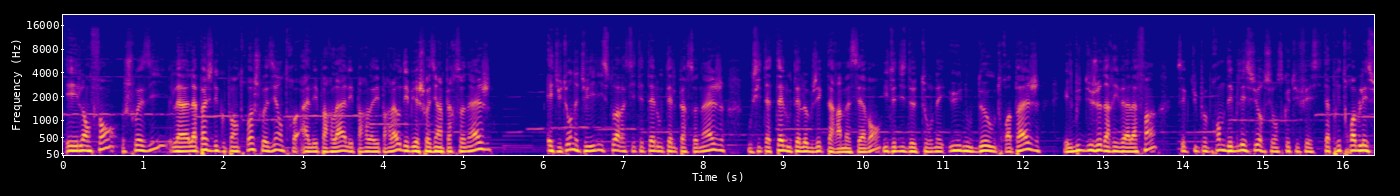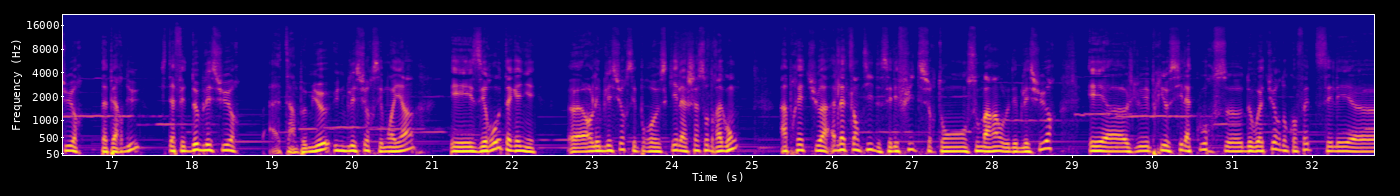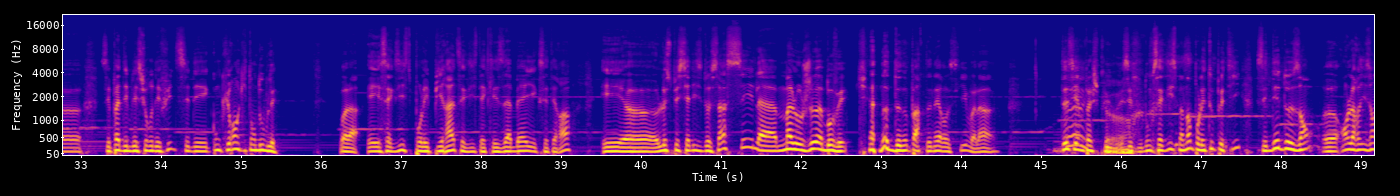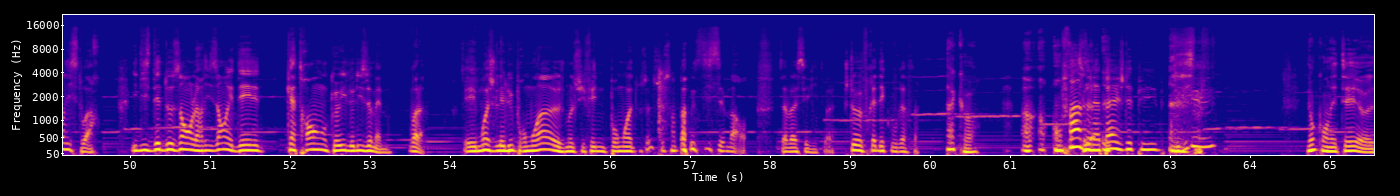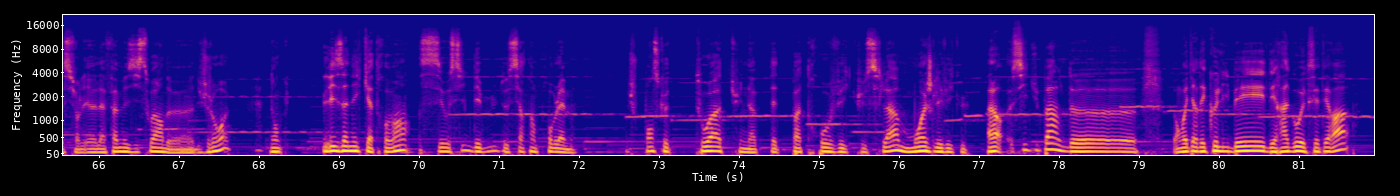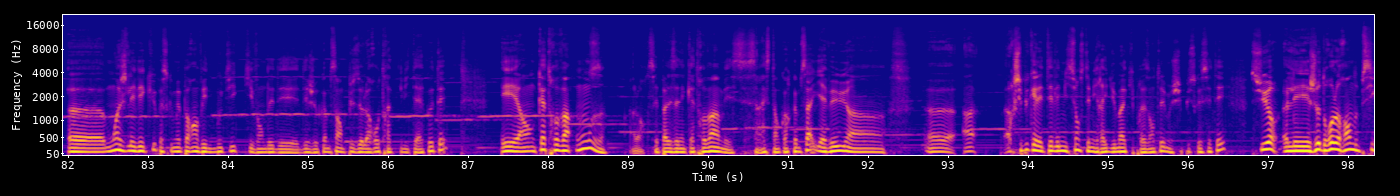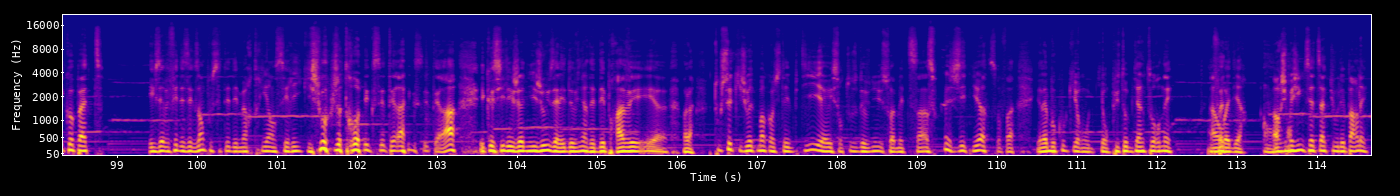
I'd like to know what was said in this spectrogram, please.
Et l'enfant choisit, la, la page découpée en trois, choisit entre aller par là, aller par là, aller par là. Au début, il a choisi un personnage. Et tu tournes et tu lis l'histoire. Si t'es tel ou tel personnage, ou si t'as tel ou tel objet que t'as ramassé avant, ils te disent de tourner une ou deux ou trois pages. Et le but du jeu d'arriver à la fin, c'est que tu peux prendre des blessures sur ce que tu fais. Si t'as pris trois blessures, t'as perdu. Si t'as fait deux blessures, bah, t'es un peu mieux. Une blessure, c'est moyen. Et zéro, t'as gagné. Euh, alors les blessures, c'est pour euh, ce qui est la chasse au dragon. Après, tu as l'Atlantide, c'est les fuites sur ton sous-marin lieu des blessures. Et euh, je lui ai pris aussi la course de voiture. Donc en fait, c'est les, c'est pas des blessures ou des fuites, c'est des concurrents qui t'ont doublé. Voilà. Et ça existe pour les pirates, ça existe avec les abeilles, etc. Et euh, le spécialiste de ça, c'est la Mal au jeu à Beauvais, qui est un autre de nos partenaires aussi. Voilà. Deuxième page pub, et c'est tout. Donc ça existe maintenant pour les tout petits. C'est dès deux ans euh, en leur lisant l'histoire. Ils disent dès deux ans en leur lisant et dès 4 ans qu'ils le lisent eux-mêmes. Voilà. Et moi, je l'ai lu pour moi, je me le suis fait une pour moi tout seul, c'est sympa aussi, c'est marrant. Ça va assez vite, voilà. Je te ferai découvrir ça. D'accord. En, en- en Fin fait, de la la- page de pub. Donc on était euh, sur la fameuse histoire du jeu de rôle. Donc les années 80, c'est aussi le début de certains problèmes. Je pense que toi, tu n'as peut-être pas trop vécu cela. Moi, je l'ai vécu. Alors, si tu parles de, on va dire des colibés, des ragots, etc., euh, moi je l'ai vécu parce que mes parents avaient une boutique qui vendait des, jeux comme ça en plus de leur autre activité à côté. Et en 91, alors c'est pas les années 80, mais ça reste encore comme ça, il y avait eu un. euh, un- alors je sais plus quelle était l'émission, c'était Mireille Dumas qui présentait, mais je sais plus ce que c'était, sur les jeux de rôle rendent psychopathes. Et ils avaient fait des exemples où c'était des meurtriers en série qui jouent aux jeux de rôle, etc., etc. Et que si les jeunes y jouent, ils allaient devenir des dépravés. euh, voilà tous ceux qui jouaient avec moi quand j'étais petit, euh, ils sont tous devenus soit médecins, soit ingénieurs. soit- Enfin, il y en a beaucoup qui ont, qui ont plutôt bien tourné, hein, fait, on va dire. Alors j'imagine que c'est de ça que tu voulais parler.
